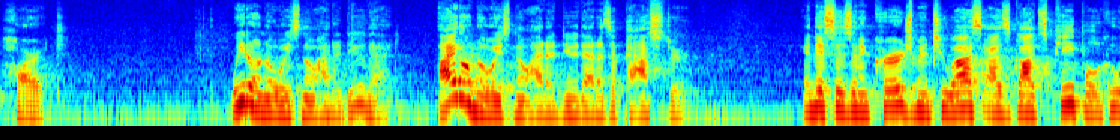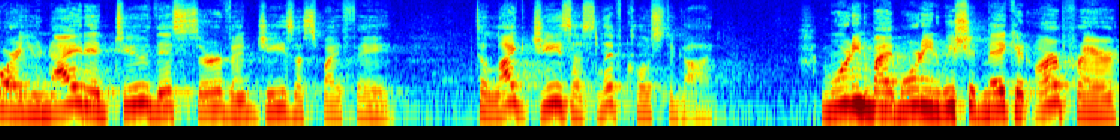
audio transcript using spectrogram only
heart. We don't always know how to do that. I don't always know how to do that as a pastor. And this is an encouragement to us as God's people who are united to this servant, Jesus, by faith, to, like Jesus, live close to God Morning by morning, we should make it our prayer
